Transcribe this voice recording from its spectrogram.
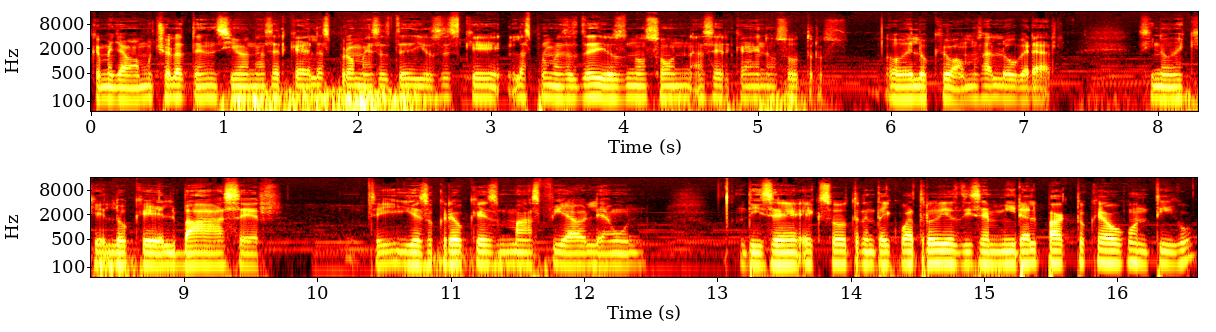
que me llama mucho la atención acerca de las promesas de Dios es que las promesas de Dios no son acerca de nosotros, o de lo que vamos a lograr, sino de que lo que Él va a hacer. ¿sí? Y eso creo que es más fiable aún. Dice Éxodo 34:10, dice, mira el pacto que hago contigo.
